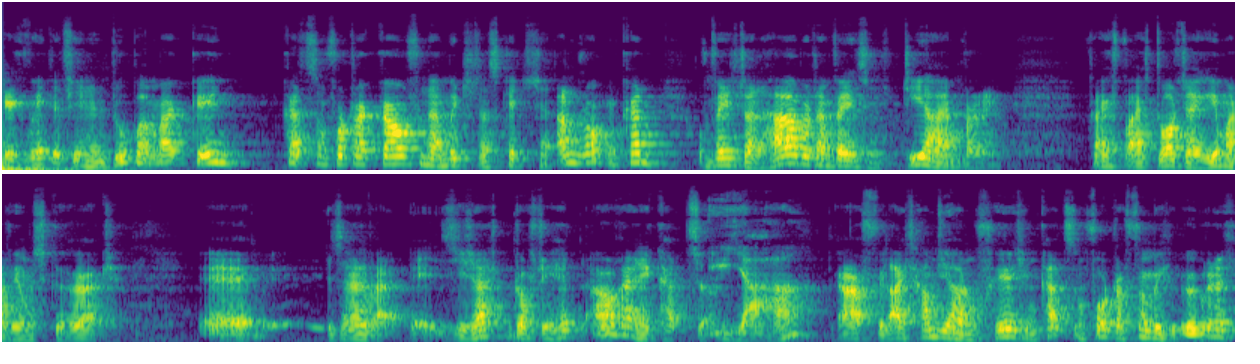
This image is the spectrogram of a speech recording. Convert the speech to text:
Ich werde jetzt in den Supermarkt gehen, Katzenfutter kaufen, damit ich das Kätzchen anlocken kann. Und wenn ich dann habe, dann werde ich es ins Tierheim bringen. Vielleicht weiß dort ja jemand, wem es gehört. Äh, wir, Sie sagten doch, Sie hätten auch eine Katze. Ja? Ja, vielleicht haben Sie ja ein Fählchen Katzenfutter für mich übrig.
